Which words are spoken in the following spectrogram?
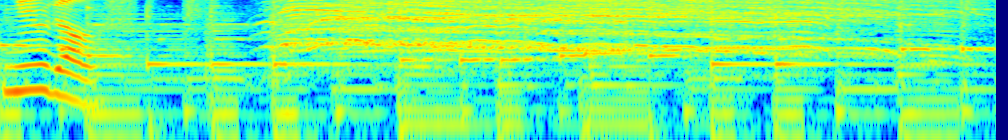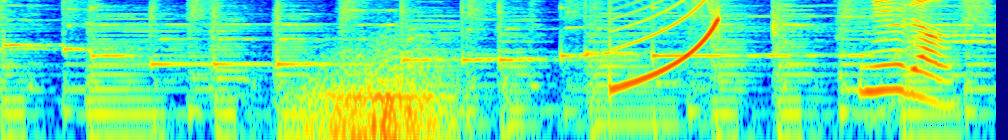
Noodles. Noodles.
